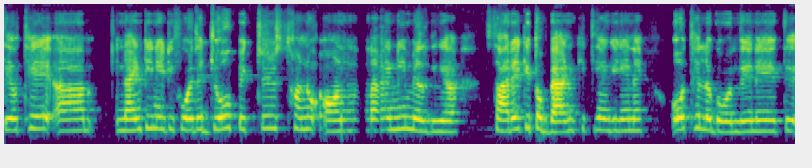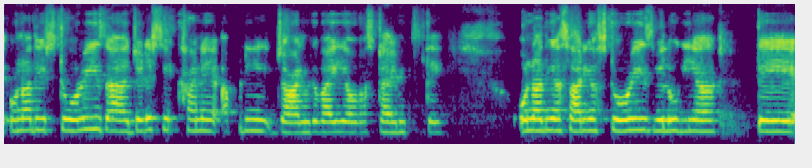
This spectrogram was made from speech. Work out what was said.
ਤੇ ਉੱਥੇ 1984 ਦੇ ਜੋ ਪਿਕਚਰਸ ਤੁਹਾਨੂੰ ਆਨਲਾਈਨ ਹੀ ਮਿਲਦੀਆਂ, ਸਾਰੇ ਕਿਤੋਂ ਬੈਨ ਕੀਤੀਆਂ ਗਈਆਂ ਨੇ, ਉਹ ਉੱਥੇ ਲਗਾਉਂਦੇ ਨੇ ਤੇ ਉਹਨਾਂ ਦੀ ਸਟੋਰੀਜ਼ ਜਿਹੜੇ ਸਿੱਖਾਂ ਨੇ ਆਪਣੀ ਜਾਨ ਗਵਾਈ ਆ ਉਸ ਟਾਈਮ ਤੇ। ਉਹਨਾਂ ਦੀਆਂ ਸਾਰੀਆਂ ਸਟੋਰੀਜ਼ ਮਿਲੂਗੀਆਂ ਤੇ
